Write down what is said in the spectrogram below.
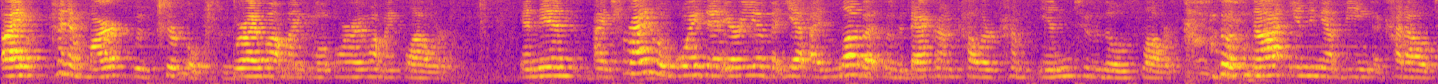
I kind of mark with circles where I want my, where I want my flowers. And then I try to avoid that area, but yet I love it when the background color comes into those flowers. So it's not ending up being a cutout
